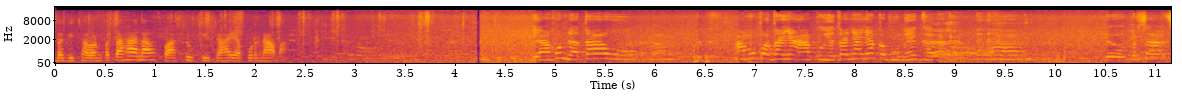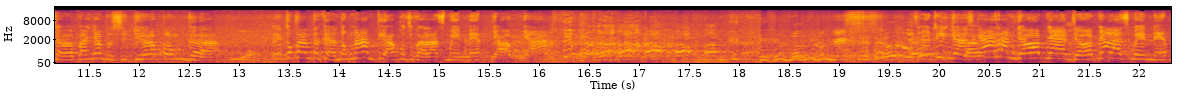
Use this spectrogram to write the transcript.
bagi calon petahana Basuki Cahayapurnama. Ya aku nggak tahu. Kamu kok tanya aku ya tanyanya ke Bu Mega. Loh, persa jawabannya bersedia apa enggak? Iya. Itu kan tergantung nanti. Aku juga last minute jawabnya. Jadi enggak sekarang jawabnya. Jawabnya last minute.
